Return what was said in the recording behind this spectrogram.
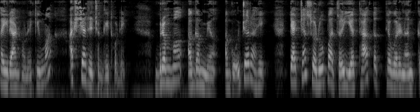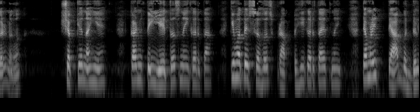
हैराण होणे किंवा आश्चर्यचकित होणे. ब्रह्म अगम्य अगोचर आहे. त्याच्या स्वरूपाचं यथातथ्य वर्णन करणं शक्य नाही आहे कारण ते येतच नाही करता किंवा ते सहज प्राप्तही करता येत नाही. त्यामुळे त्याबद्दल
